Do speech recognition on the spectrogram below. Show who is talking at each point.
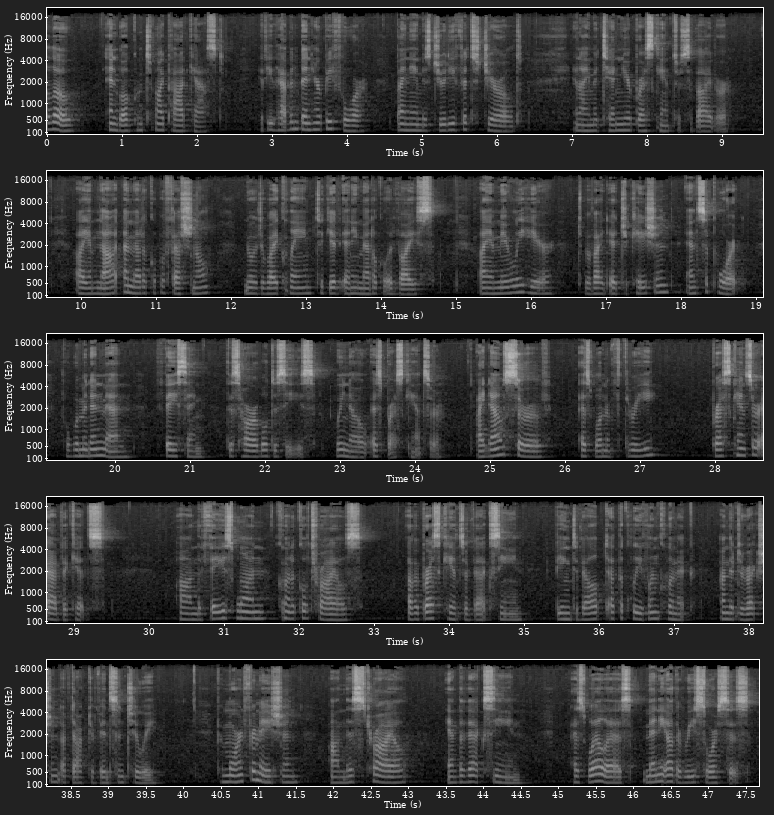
Speaker 1: Hello, and welcome to my podcast. If you haven't been here before, my name is Judy Fitzgerald, and I am a 10 year breast cancer survivor. I am not a medical professional, nor do I claim to give any medical advice. I am merely here to provide education and support for women and men facing this horrible disease we know as breast cancer. I now serve as one of three breast cancer advocates on the phase one clinical trials of a breast cancer vaccine being developed at the Cleveland Clinic under direction of Dr. Vincent Tuohy. For more information on this trial and the vaccine, as well as many other resources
